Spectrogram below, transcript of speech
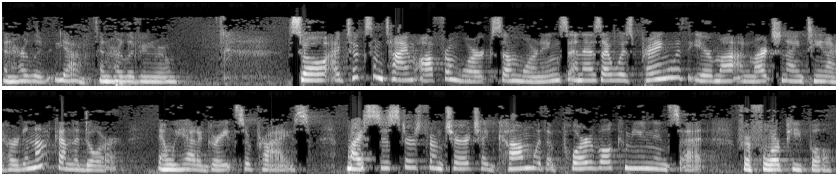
in her, li- yeah, in her living room. So I took some time off from work some mornings, and as I was praying with Irma on March 19, I heard a knock on the door, and we had a great surprise. My sisters from church had come with a portable communion set for four people.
